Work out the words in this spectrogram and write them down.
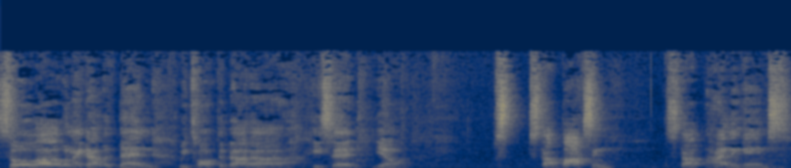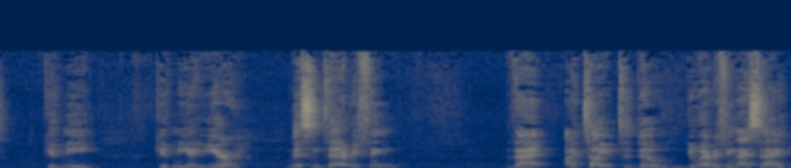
So uh, when I got with Ben, we talked about. Uh, he said, you know, stop boxing, stop Highland games, give me, give me a year, listen to everything that I tell you to do, do everything I say,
